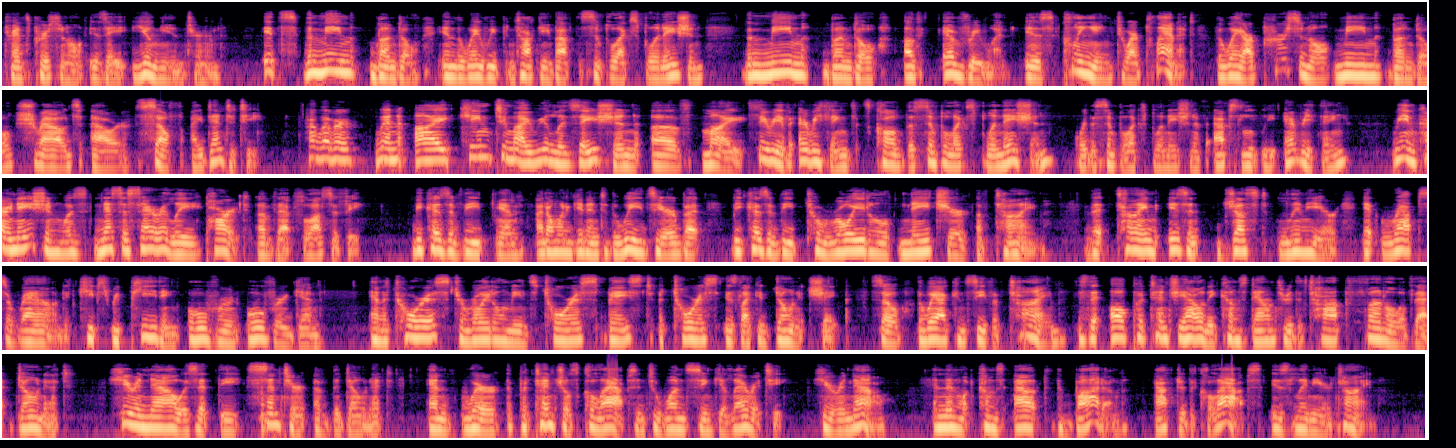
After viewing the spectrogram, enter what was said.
Transpersonal is a Jungian term. It's the meme bundle in the way we've been talking about the simple explanation. The meme bundle of everyone is clinging to our planet the way our personal meme bundle shrouds our self identity. However, when I came to my realization of my theory of everything that's called the simple explanation, or the simple explanation of absolutely everything, reincarnation was necessarily part of that philosophy. Because of the, and I don't want to get into the weeds here, but because of the toroidal nature of time that time isn't just linear, it wraps around, it keeps repeating over and over again. And a torus, toroidal means torus based. A torus is like a donut shape. So the way I conceive of time is that all potentiality comes down through the top funnel of that donut. Here and now is at the center of the donut and where the potentials collapse into one singularity, here and now. And then what comes out the bottom after the collapse is linear time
